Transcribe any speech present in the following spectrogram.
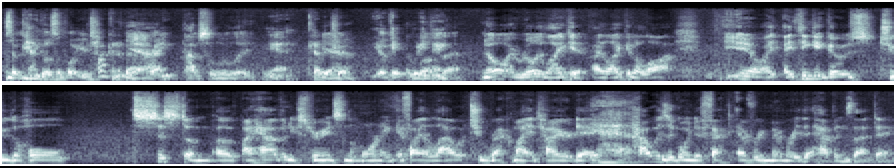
So it kind of mm-hmm. goes with what you're talking about, yeah, right? absolutely. Yeah, kind of Yeah. trip. Okay, I what do you think? that. No, I really like it. I like it a lot. You know, I, I think it goes to the whole system of I have an experience in the morning. If I allow it to wreck my entire day, Yeah. how is it going to affect every memory that happens that day?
